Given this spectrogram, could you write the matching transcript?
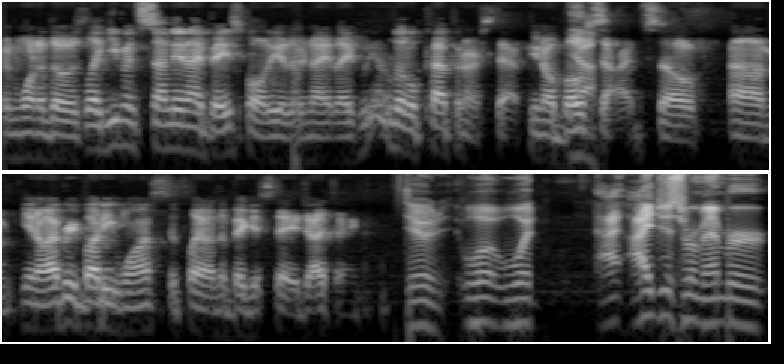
In one of those, like even Sunday night baseball the other night, like we had a little pep in our step, you know, both Yeah. sides. So, um, you know, everybody wants to play on the biggest stage. I think. Dude, what what I, I just remember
